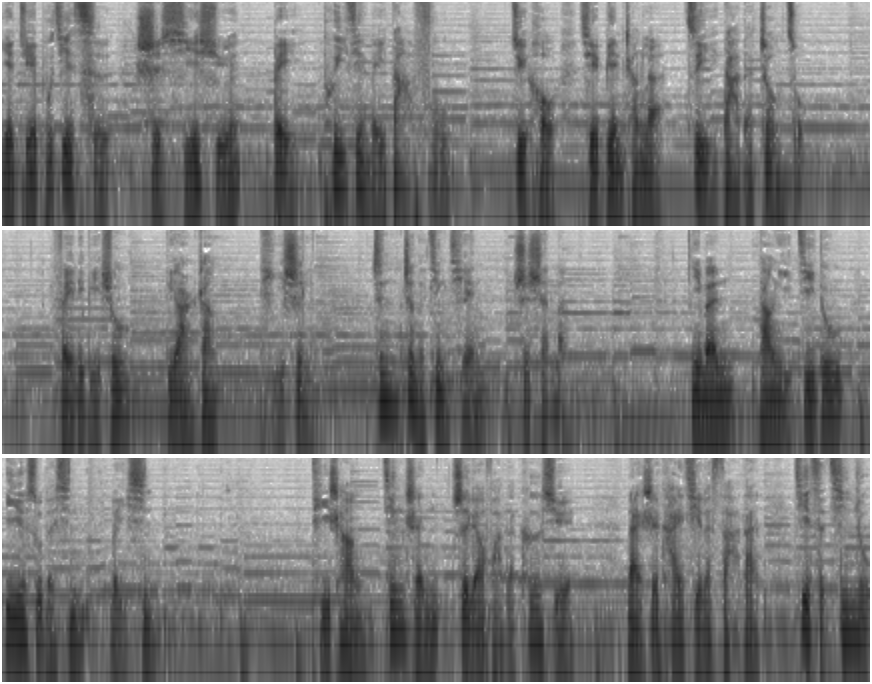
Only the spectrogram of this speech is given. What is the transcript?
也绝不借此使邪学被推荐为大福，最后却变成了最大的咒诅。腓利比书第二章提示了真正的敬虔是什么？你们当以基督耶稣的心为心。提倡精神治疗法的科学，乃是开启了撒旦借此侵入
